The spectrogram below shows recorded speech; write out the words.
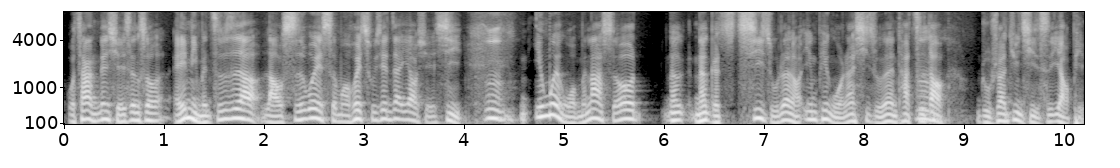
我常常跟学生说，哎，你们知不知道老师为什么会出现在药学系？嗯，因为我们那时候那那个系主任哦，应聘我那系主任，他知道乳酸菌其实是药品，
